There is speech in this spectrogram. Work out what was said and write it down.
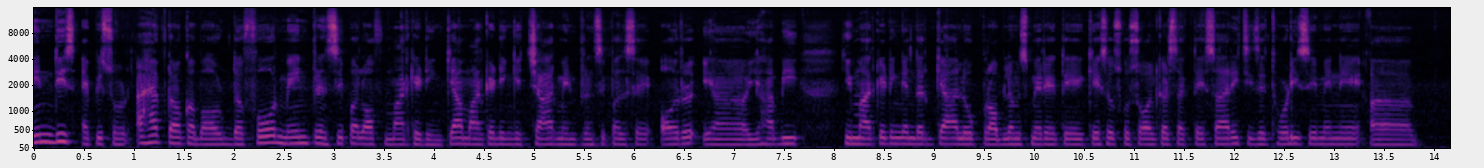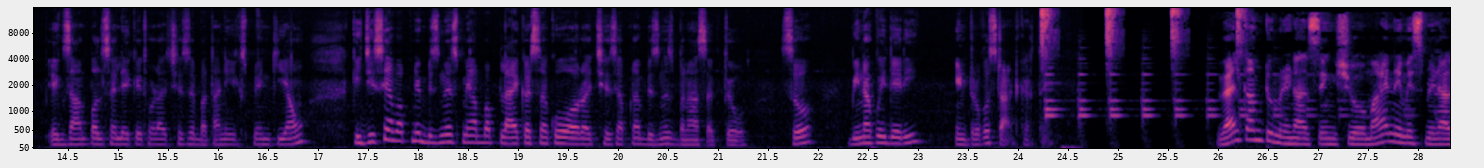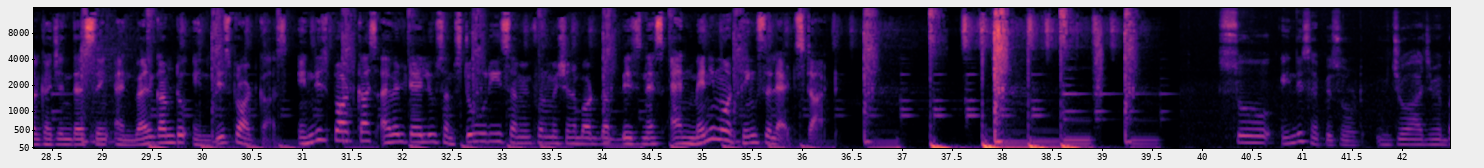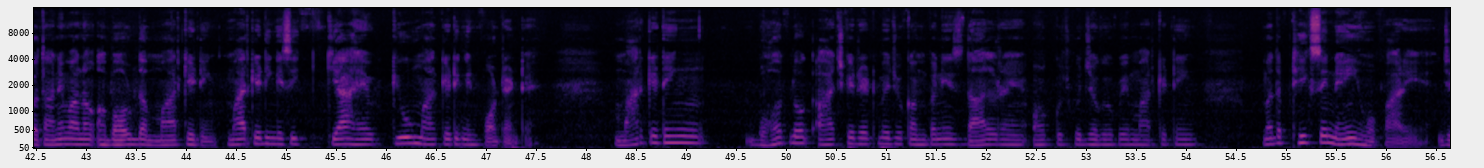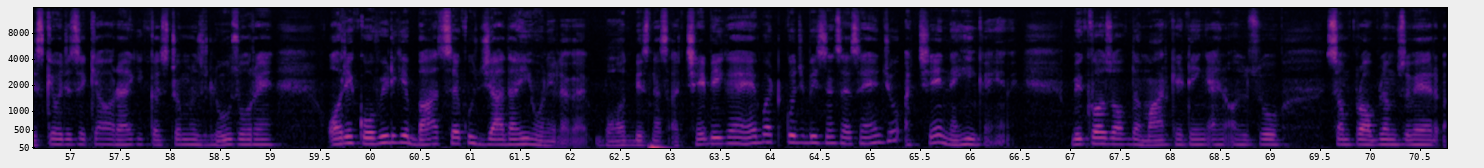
In this episode I have talk about the four main principle of marketing क्या marketing के चार main principles है और यहाँ भी कि मार्केटिंग के अंदर क्या लोग प्रॉब्लम्स में रहते हैं कैसे उसको सॉल्व कर सकते हैं सारी चीज़ें थोड़ी सी मैंने एग्ज़ाम्पल से लेके थोड़ा अच्छे से बताने एक्सप्लेन किया हूँ कि जिसे आप अपने बिज़नेस में आप अप्लाई कर सको और अच्छे से अपना बिज़नेस बना सकते हो। सो so, बिना कोई देरी इंट्रो को स्टार्ट करते हैं। Welcome to Mrinal Singh Show. My name is Mrinal Gajinder Singh and welcome to In This Broadcast. In this broadcast, I will tell you some stories, some information about the business and many more things. So let's start. So in this episode जो आज मैं बताने वाला हूँ about the marketing marketing ऐसी क्या है क्यों मार्केटिंग इंपॉर्टेंट है मार्केटिंग बहुत लोग आज के डेट में जो कंपनीज़ डाल रहे हैं और कुछ कुछ जगहों पे मार्केटिंग मतलब ठीक से नहीं हो पा रही है जिसकी वजह से क्या हो रहा है कि कस्टमर्स लूज़ हो रहे हैं और ये कोविड के बाद से कुछ ज़्यादा ही होने लगा है। बहुत बिज़नेस अच्छे भी गए हैं बट कुछ बिज़नेस ऐसे हैं जो अच्छे नहीं गए हैं। Because of the marketing and also some problems where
